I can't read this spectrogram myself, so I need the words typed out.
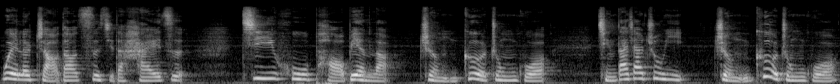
为了找到自己的孩子。几乎跑遍了整个中国，请大家注意，整个中国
